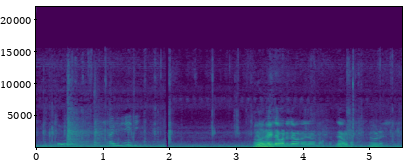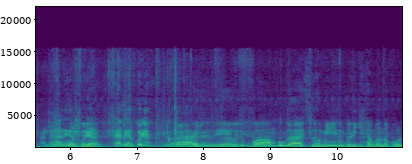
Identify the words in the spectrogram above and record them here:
എല്ലാം കിലോ ഒരു പാമ്പ് കാഴ്ച മീനും പിടിക്കാൻ വന്നപ്പോൾ.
